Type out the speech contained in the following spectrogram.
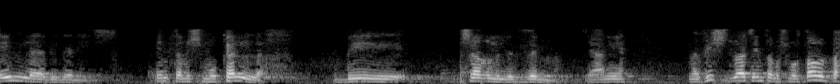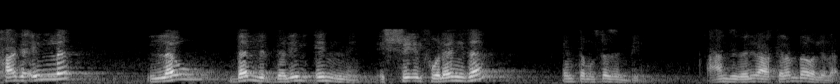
إلا بدليل. أنت مش مكلف بشغل للذمة. يعني ما فيش دلوقتي أنت مش مرتبط بحاجة إلا لو دل الدليل إن الشيء الفلاني ده أنت ملتزم بيه. عندي دليل على الكلام ده ولا لأ؟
